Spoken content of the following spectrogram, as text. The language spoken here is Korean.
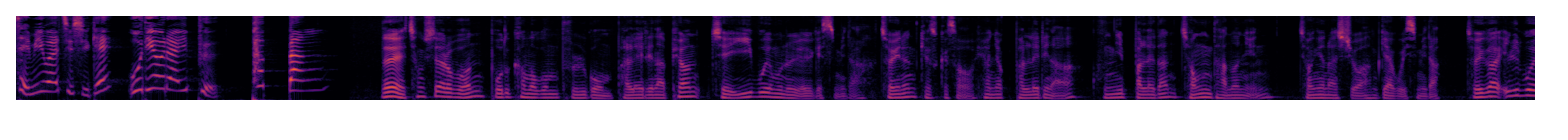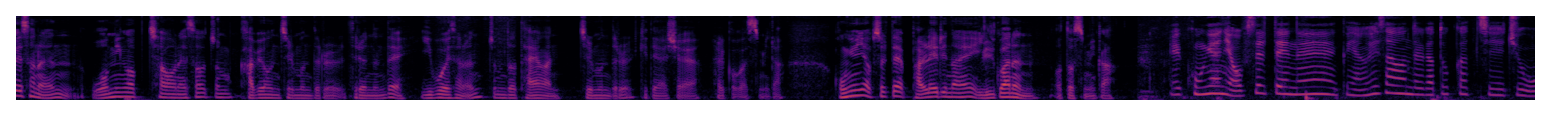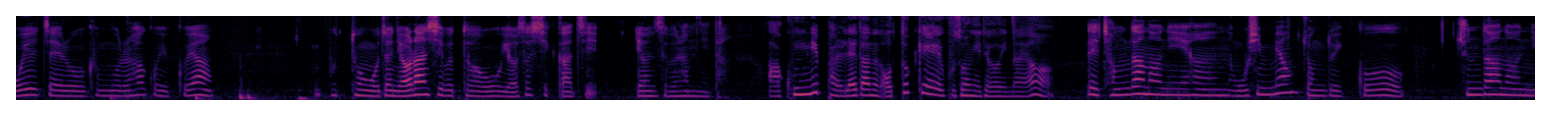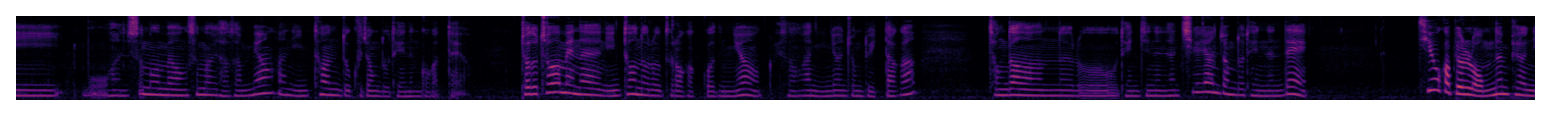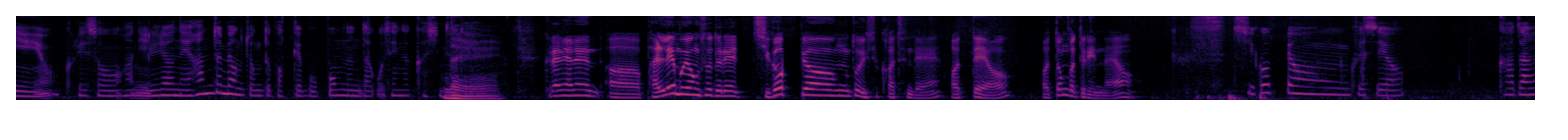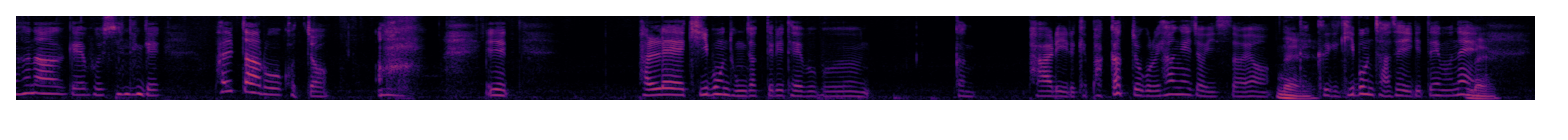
재미와 지식의 audio life 팟빵 네, 청취자 여러분, 보드카 먹은 불곰 발레리나 편 제2부의 문을 열겠습니다. 저희는 계속해서 현역 발레리나 국립발레단 정단원인 정현아 씨와 함께하고 있습니다. 저희가 1부에서는 워밍업 차원에서 좀 가벼운 질문들을 드렸는데 2부에서는 좀 더 다양한 질문들을 기대하셔야 할 것 같습니다. 공연이 없을 때 발레리나의 일과는 어떻습니까? 예, 공연이 없을 때는 그냥 회사원들과 똑같이 주 5일째로 근무를 하고 있고요. 보통 오전 11시부터 오후 6시까지 연습을 합니다. 아, 국립 발레단은 어떻게 구성이 되어 있나요? 네, 정단원이 한 50명 정도 있고 준단원이 뭐 한 20명, 25명, 한 인턴도 그 정도 되는 것 같아요. 저도 처음에는 인턴으로 들어갔거든요. 그래서 한 2년 정도 있다가 정단원으로 된 지는 한 7년 정도 됐는데 티오가 별로 없는 편이에요. 그래서 한 1년에 한두 명 정도밖에 못 뽑는다고 생각하시면 돼요. 네. 그러면은 어, 발레 무용수들의 직업병도 있을 것 같은데 어때요? 어떤 것들이 있나요? 직업병 글쎄요. 가장 흔하게 볼 수 있는 게 팔자로 걷죠. 이제 발레 기본 동작들이 대부분 약간 발이 이렇게 바깥쪽으로 향해져 있어요. 네. 그러니까 그게 기본 자세이기 때문에 네.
